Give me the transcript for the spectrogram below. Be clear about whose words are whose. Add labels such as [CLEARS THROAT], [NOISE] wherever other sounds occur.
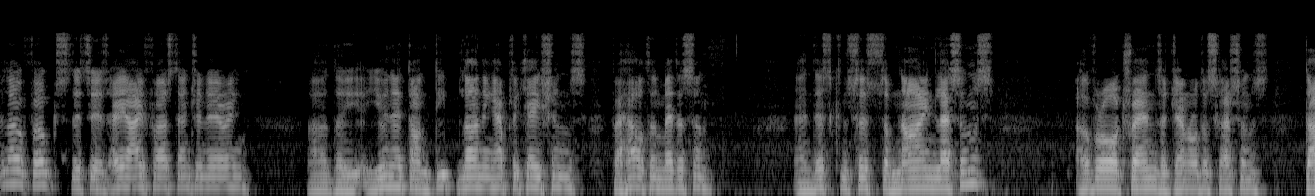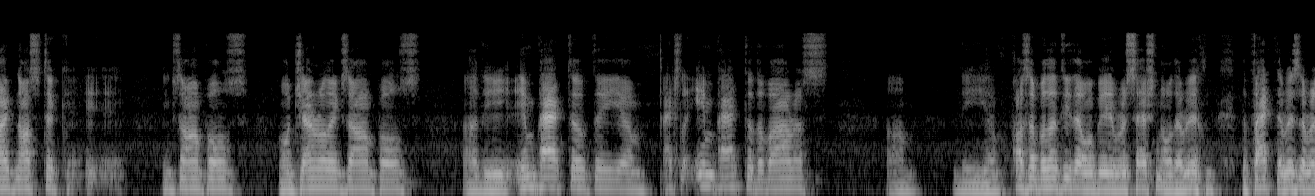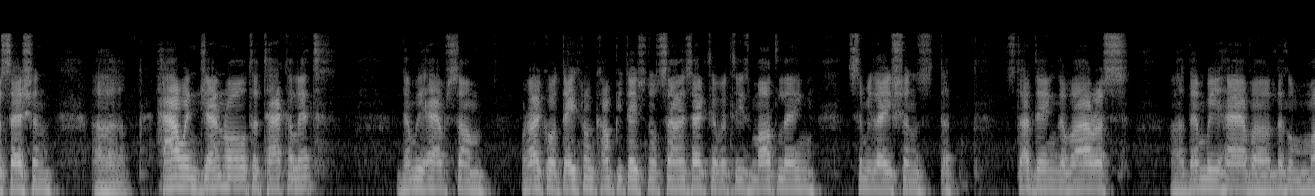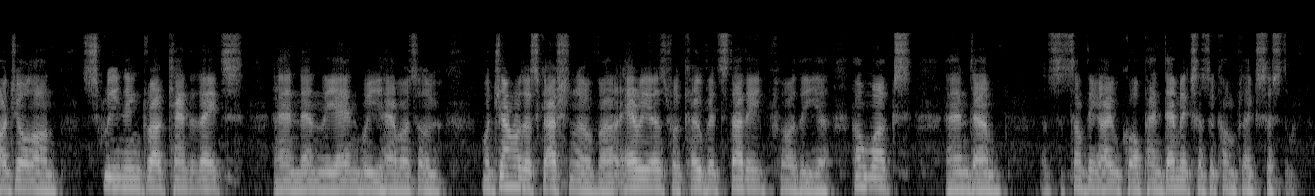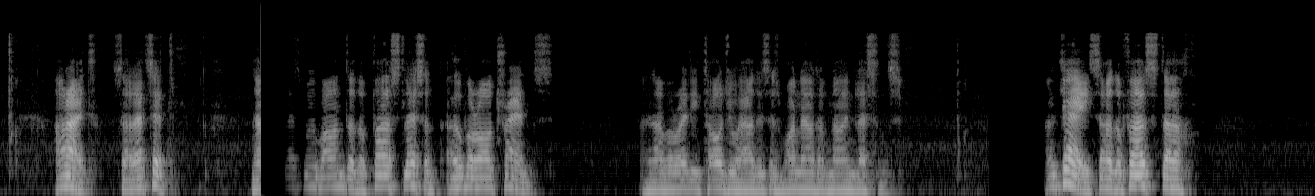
Speaker 1: Hello, folks. This is AI First Engineering, uh, the unit on deep learning applications for health and medicine. And this consists of nine lessons, overall trends, or general discussions, diagnostic examples, more general examples, uh, the impact of the um, actual impact of the virus, um, the uh, possibility there will be a recession, or there is [LAUGHS] the fact there is a recession, uh, how in general to tackle it. Then we have some what I call data and computational science activities, modeling, simulations, studying the virus. Uh, then we have a little module on screening drug candidates. And then the end, we have a sort of more general discussion of uh, areas for COVID study for the uh, homeworks and um, something I would call pandemics as a complex system. All right, so that's it. Now let's move on to the first lesson, overall trends. And I've already told you how this is one out of nine lessons. Okay, so the first uh,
